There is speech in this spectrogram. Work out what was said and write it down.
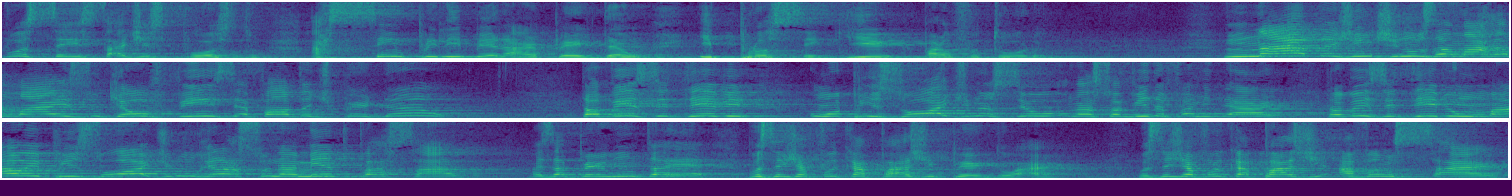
você está disposto a sempre liberar perdão e prosseguir para o futuro? Nada a gente nos amarra mais do que a ofensa e a falta de perdão. Talvez você teve um episódio na, seu, na sua vida familiar, talvez você teve um mau episódio num relacionamento passado, mas a pergunta é: você já foi capaz de perdoar? Você já foi capaz de avançar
